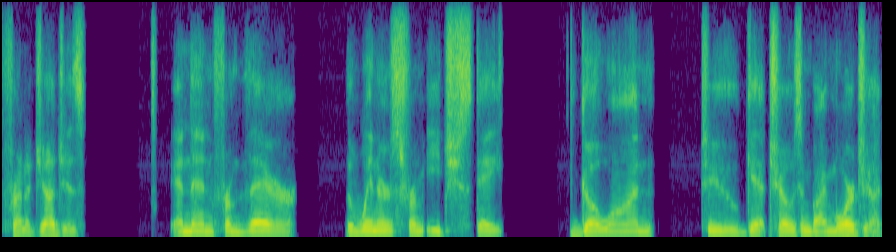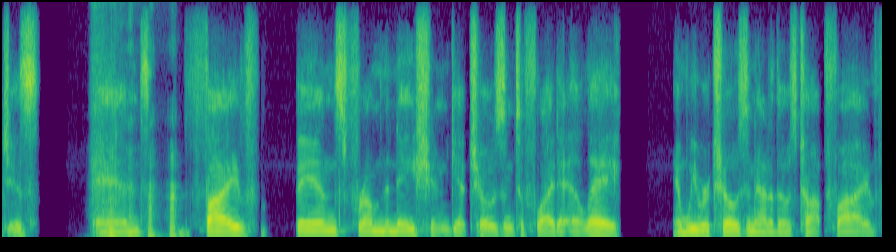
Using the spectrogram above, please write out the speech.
in front of judges. And then from there, the winners from each state go on to get chosen by more judges. And five bands from the nation get chosen to fly to LA. And we were chosen out of those top five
